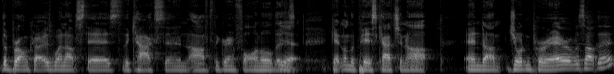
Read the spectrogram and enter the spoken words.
the Broncos went upstairs to the Caxton after the grand final. They're just getting on the piss, catching up. and um, Jordan Pereira was up there,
